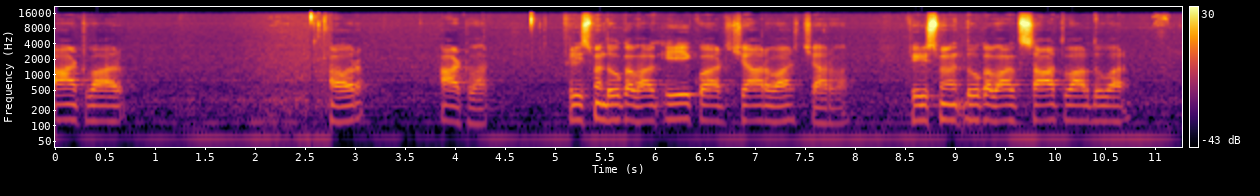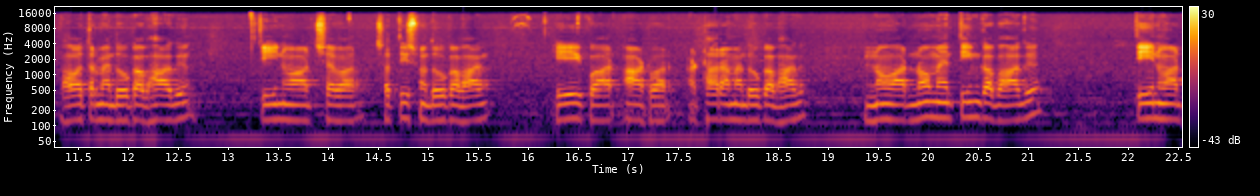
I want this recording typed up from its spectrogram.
आठ बार और आठ बार। फिर इसमें दो का भाग, एक बार, चार बार चार बार। फिर इसमें दो का भाग, सात बार, दो बार। बहत्तर में दो का भाग, तीन बार छः बार। छत्तीस में दो का भाग एक बार, आठ बार अट्ठारह में दो का भाग, नौ बार, नौ में तीन का भाग, तीन बार,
